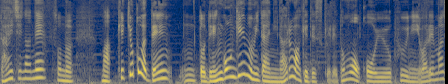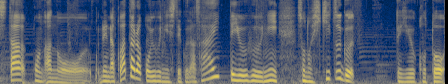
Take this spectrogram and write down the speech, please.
大事なねそのまあ、結局は伝,、うんと伝言ゲームみたいになるわけですけれどもこういうふうに言われました。このあの連絡あったらこういうふうにしてください。っていうふうにその引き継ぐ。っていうこと。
